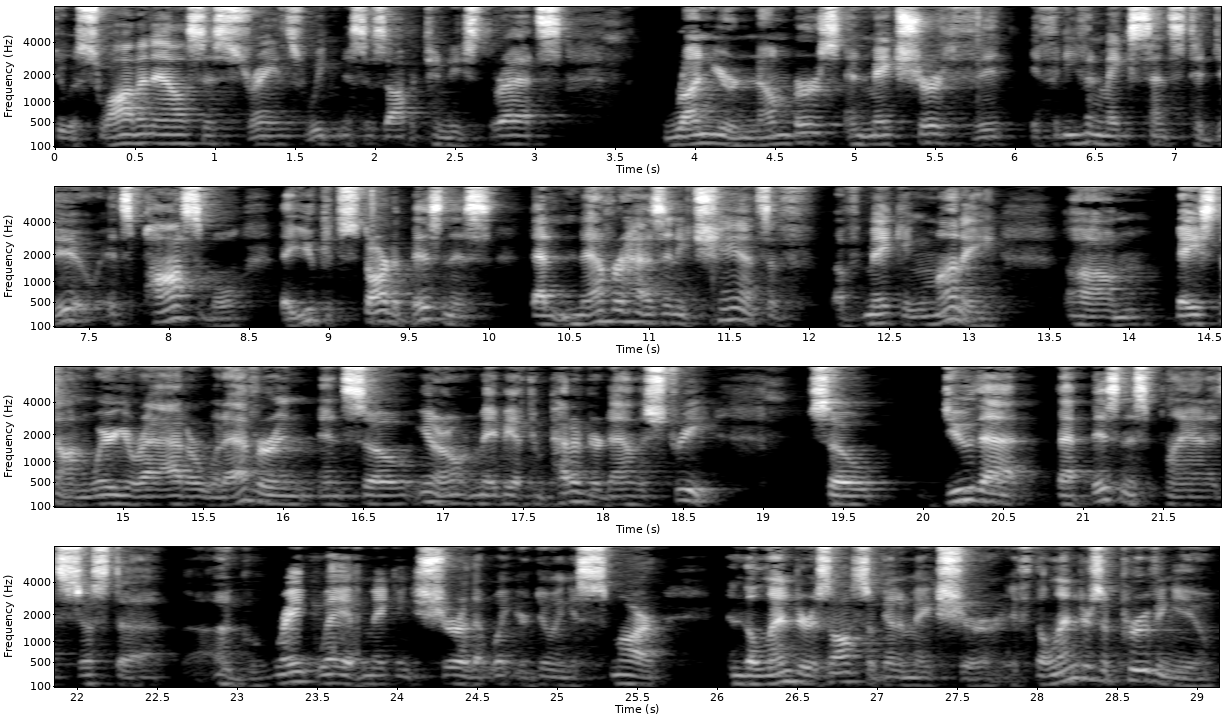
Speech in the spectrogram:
do a SWOT analysis, strengths, weaknesses, opportunities, threats, run your numbers and make sure if it, if it even makes sense to do. It's possible that you could start a business that never has any chance of, of making money um, based on where you're at or whatever. And, and so, you know, maybe a competitor down the street. So do that that business plan, it's just a, a great way of making sure that what you're doing is smart. And the lender is also going to make sure if the lender's approving you,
